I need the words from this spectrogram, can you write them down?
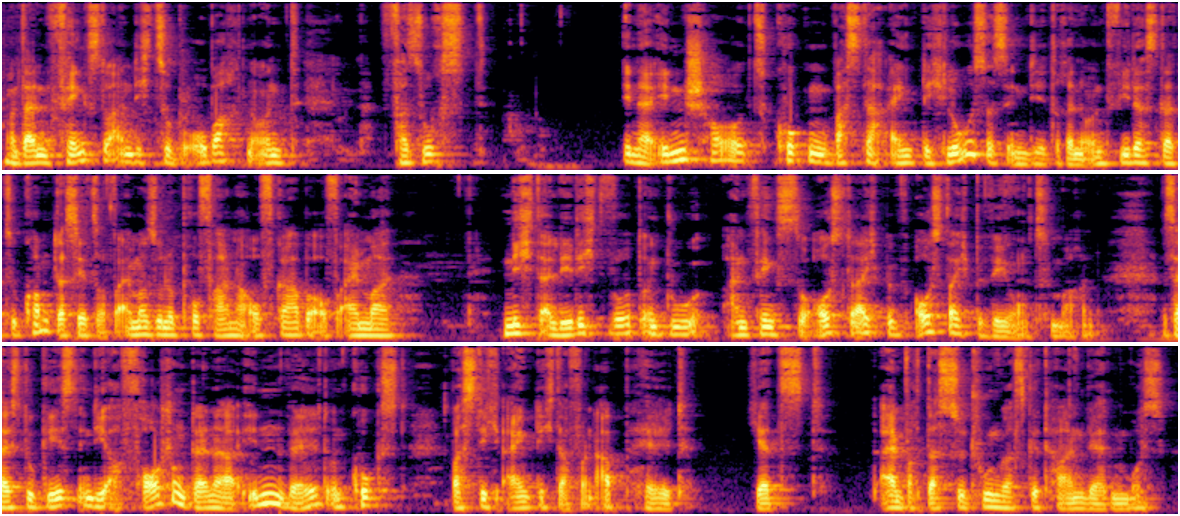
Und dann fängst du an, dich zu beobachten und versuchst in der Innenschau zu gucken, was da eigentlich los ist in dir drin und wie das dazu kommt, dass jetzt auf einmal so eine profane Aufgabe auf einmal nicht erledigt wird und du anfängst so Ausgleich, Ausweichbewegungen zu machen. Das heißt, du gehst in die Erforschung deiner Innenwelt und guckst, was dich eigentlich davon abhält, jetzt einfach das zu tun, was getan werden muss.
